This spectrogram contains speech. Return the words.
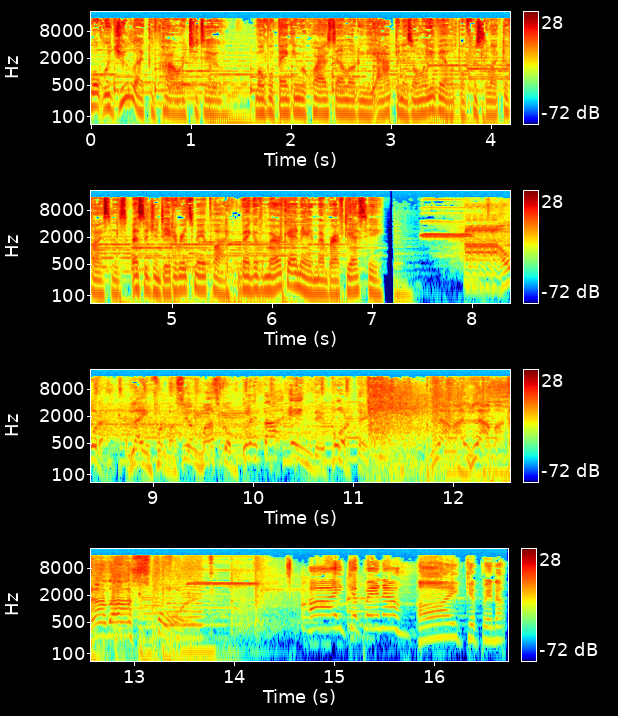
What would you like the power to do? Mobile banking requires downloading the app and is only available for select devices. Message and data rates may apply. Bank of America and a member FDIC. Ahora, la información más completa en deporte. La, la manada Sport. Ay, qué pena. Ay, qué pena.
